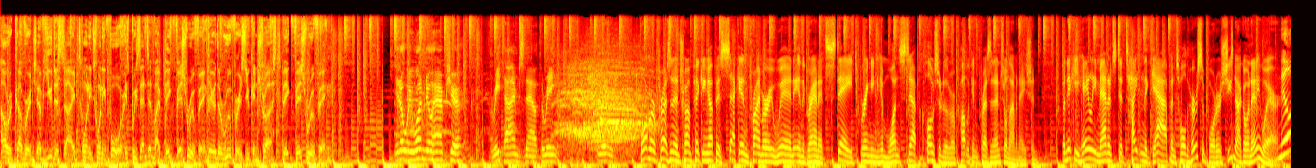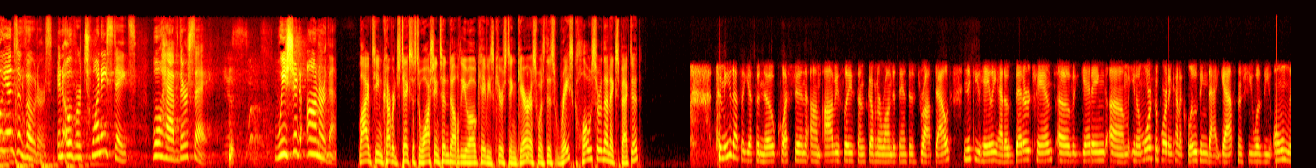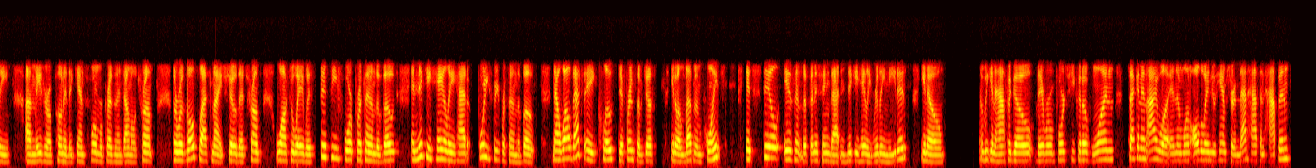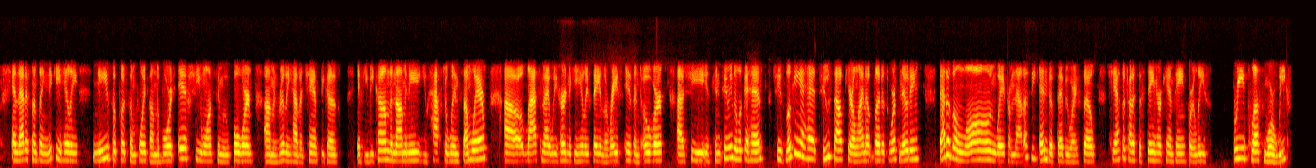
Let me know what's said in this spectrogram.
Our coverage of You Decide 2024 is presented by Big Fish Roofing. They're the roofers you can trust. Big Fish Roofing. You know, we won New Hampshire three times now. Three. Three. Former President Trump picking up his second primary win in the Granite State, bringing him one step closer to the Republican presidential nomination. But Nikki Haley managed to tighten the gap and told her supporters she's not going anywhere. Millions of voters in over 20 states will have their say. Yes. We should honor them. Live team coverage takes us to Washington. WOKV's Kirstin Garriss. Was this race closer than expected? To me, that's a yes and no question. Um, obviously, since Governor Ron DeSantis dropped out, Nikki Haley had a better chance of getting, um, you know, more support and kind of closing that gap since she was the only uh, major opponent against former President Donald Trump. The results last night show that Trump walked away with 54% of the vote, and Nikki Haley had 43% of the vote. Now, while that's a close difference of just, you know, 11 points, it still isn't the finishing that Nikki Haley really needed. You know, a week and a half ago, there were reports she could have won second in Iowa and then won all the way in New Hampshire, and that hasn't happened. And that is something Nikki Haley needs to put some points on the board if she wants to move forward um, and really have a chance because if you become the nominee, you have to win somewhere. Uh, last night, we heard Nikki Haley say the race isn't over. Uh, she is continuing to look ahead. She's looking ahead to South Carolina, but it's worth noting that is a long way from now. That's the end of February. So she has to try to sustain her campaign for at least three plus more weeks.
